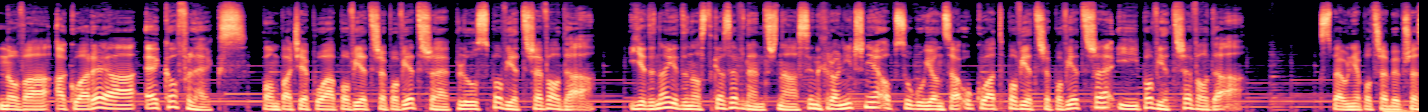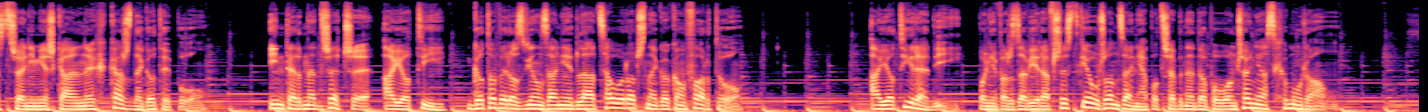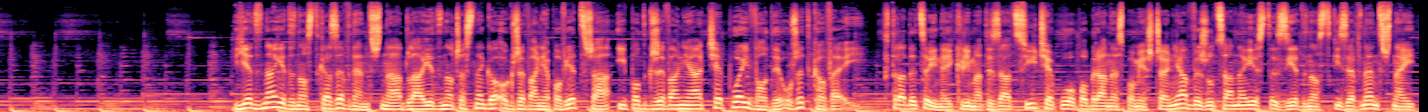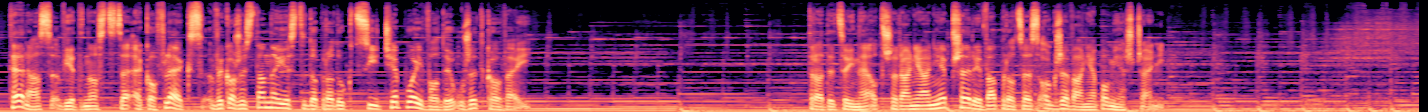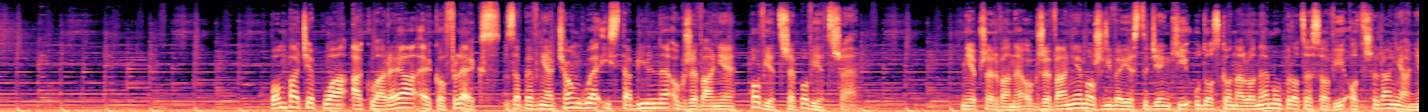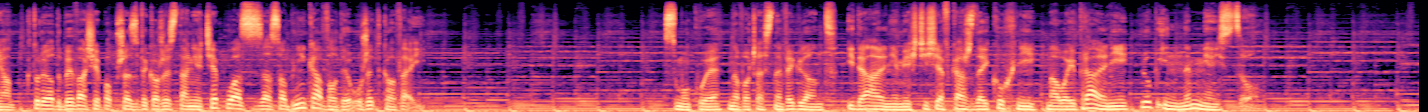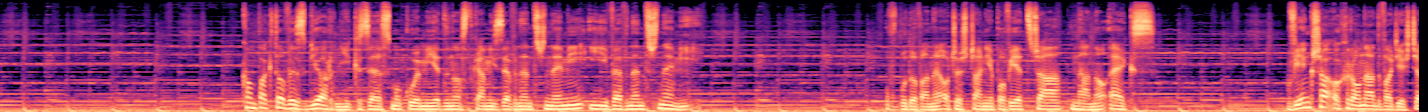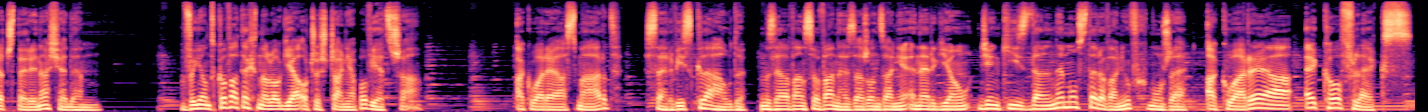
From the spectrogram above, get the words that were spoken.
Nowa Aquarea EcoFlex. Pompa ciepła powietrze-powietrze plus powietrze-woda. Jedna jednostka zewnętrzna synchronicznie obsługująca układ powietrze-powietrze i powietrze-woda. Spełnia potrzeby przestrzeni mieszkalnych każdego typu. Internet rzeczy IoT gotowe rozwiązanie dla całorocznego komfortu. IoT Ready, ponieważ zawiera wszystkie urządzenia potrzebne do połączenia z chmurą. Jedna jednostka zewnętrzna dla jednoczesnego ogrzewania powietrza i podgrzewania ciepłej wody użytkowej. W tradycyjnej klimatyzacji ciepło pobrane z pomieszczenia wyrzucane jest z jednostki zewnętrznej. Teraz w jednostce EcoFlex wykorzystane jest do produkcji ciepłej wody użytkowej. Tradycyjne odszranianie przerywa proces ogrzewania pomieszczeń. Pompa ciepła Aquarea EcoFlex zapewnia ciągłe i stabilne ogrzewanie powietrze-powietrze. Nieprzerwane ogrzewanie możliwe jest dzięki udoskonalonemu procesowi odszraniania, który odbywa się poprzez wykorzystanie ciepła z zasobnika wody użytkowej. Smukły, nowoczesny wygląd idealnie mieści się w każdej kuchni, małej pralni lub innym miejscu. Kompaktowy zbiornik ze smukłymi jednostkami zewnętrznymi i wewnętrznymi. Wbudowane oczyszczanie powietrza NanoX. Większa ochrona 24 na 7. Wyjątkowa technologia oczyszczania powietrza. Aquarea Smart Service Cloud. Zaawansowane zarządzanie energią dzięki zdalnemu sterowaniu w chmurze. Aquarea EcoFlex.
